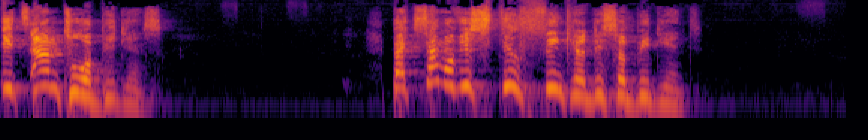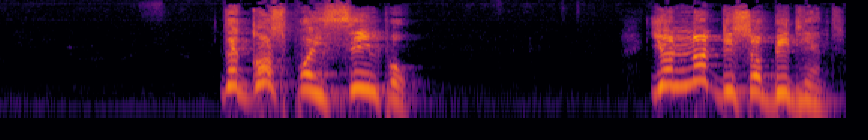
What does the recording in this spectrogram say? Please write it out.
It's unto obedience. But some of you still think you're disobedient. The gospel is simple. You're not disobedient.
